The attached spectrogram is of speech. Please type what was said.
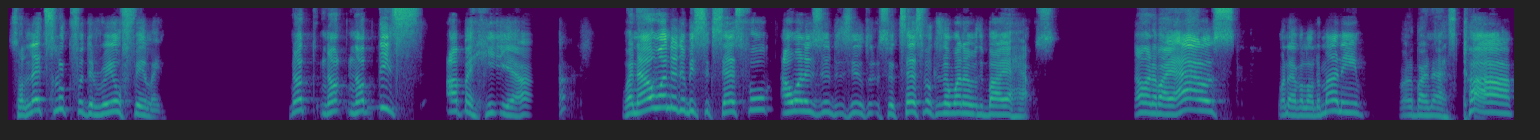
So let's look for the real feeling. Not, not, not this upper here. When I wanted to be successful, I wanted to be successful because I wanted to buy a house. I want to buy a house want to have a lot of money, want to buy a nice car,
